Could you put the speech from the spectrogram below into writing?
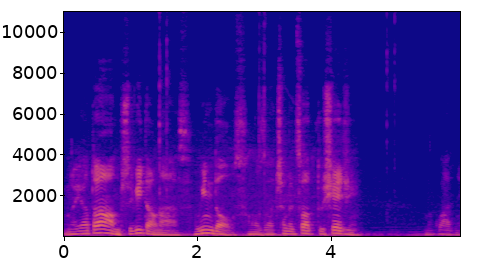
No i oto on, przywitał nas. Windows. No zobaczymy co tu siedzi. Dokładnie.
